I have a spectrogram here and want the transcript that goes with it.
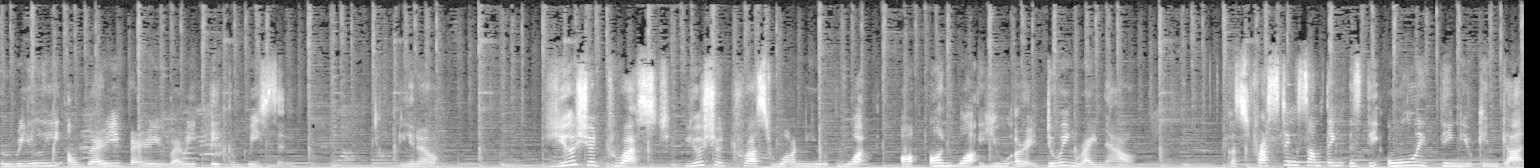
really a very very very big reason you know you should trust you should trust one you what uh, on what you are doing right now because trusting something is the only thing you can get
